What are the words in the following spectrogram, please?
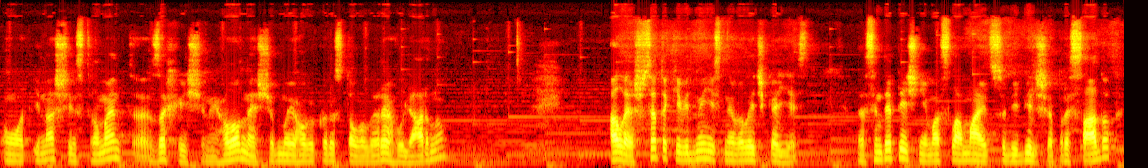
От, і наш інструмент е, захищений. Головне, щоб ми його використовували регулярно. Але ж все-таки відмінність невеличка є. Синтетичні масла мають в собі більше присадок,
